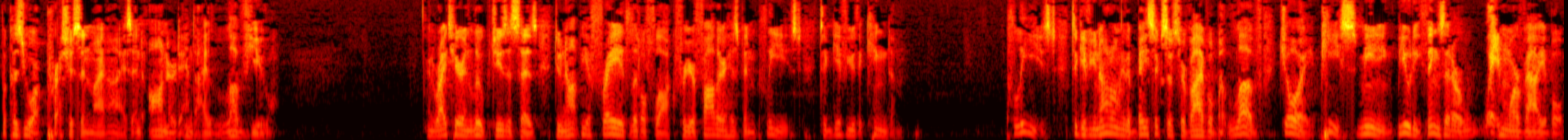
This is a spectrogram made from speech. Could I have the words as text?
because you are precious in my eyes and honored, and I love you. And right here in Luke, Jesus says, Do not be afraid, little flock, for your Father has been pleased to give you the kingdom pleased to give you not only the basics of survival, but love, joy, peace, meaning, beauty, things that are way more valuable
